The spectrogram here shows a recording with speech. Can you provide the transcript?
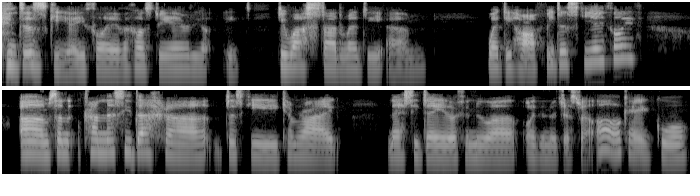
dysgu ieithoedd, achos dwi, eri, dwi wastad wedi, um, wedi hoffi dysgu ieithoedd. Um, so pan nes i dechrau dysgu Cymraeg nes i deud wrthyn nhw, a oedden nhw just fel oh, okay, cool.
